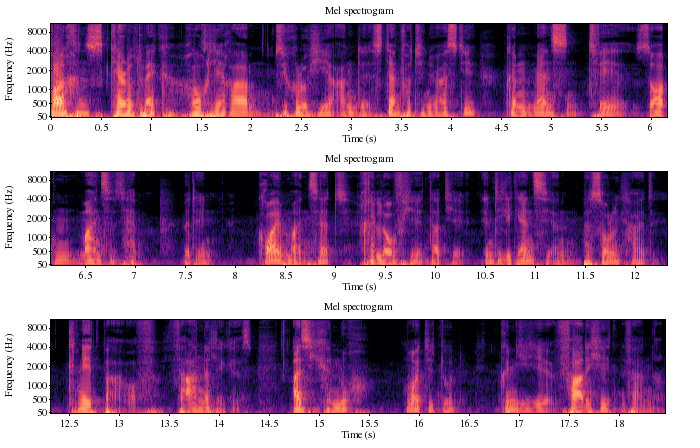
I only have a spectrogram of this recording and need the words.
Volgens Carol Dweck, hoogleraar psychologie aan de Stanford University, kunnen mensen twee soorten mindset hebben. Met een groei-mindset geloof je dat je intelligentie en persoonlijkheid kneedbaar of veranderlijk is. Als je genoeg moeite doet, kun je je vaardigheden veranderen.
